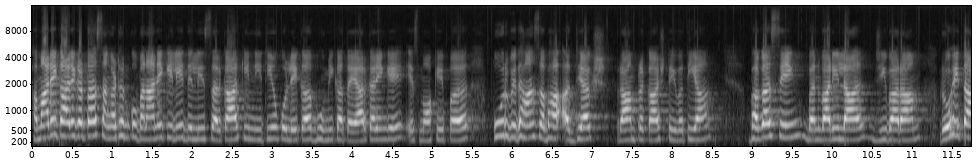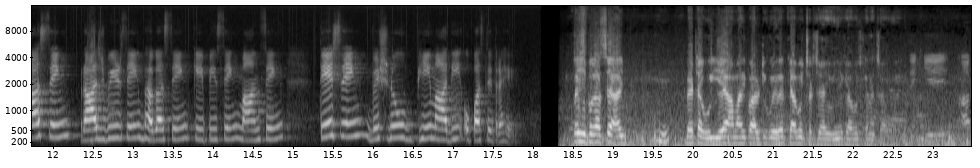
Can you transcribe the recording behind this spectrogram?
हमारे कार्यकर्ता संगठन को बनाने के लिए दिल्ली सरकार की नीतियों को लेकर भूमिका तैयार करेंगे। इस मौके पर पूर्व विधानसभा अध्यक्ष राम प्रकाश तेवतिया भगत सिंह बनवारी लाल जीवाराम रोहितास सिंह राजवीर सिंह भगत सिंह केपी सिंह मान सिंह तेज सिंह विष्णु भीम आदि उपस्थित रहे। भाई इस प्रकार से आज बैठक हुई है हमारी पार्टी को लेकर क्या कुछ चर्चाएँ हुई है क्या कुछ कहना चाहोगे? देखिए आप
